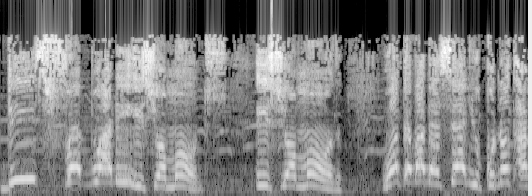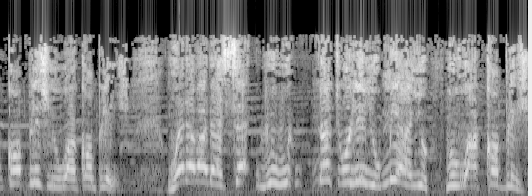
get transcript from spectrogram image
This February is your month. Is your month. Whatever they said you could not accomplish, you will accomplish. Whatever they said, we will, not only you, me and you, we will accomplish.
